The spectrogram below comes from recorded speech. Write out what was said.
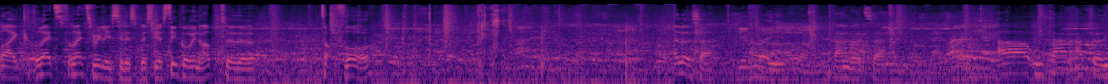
Like, let's let's really see this place. We are still going up to the top floor. Hello, sir. How are you? Thank God, sir. Uh, we can't actually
